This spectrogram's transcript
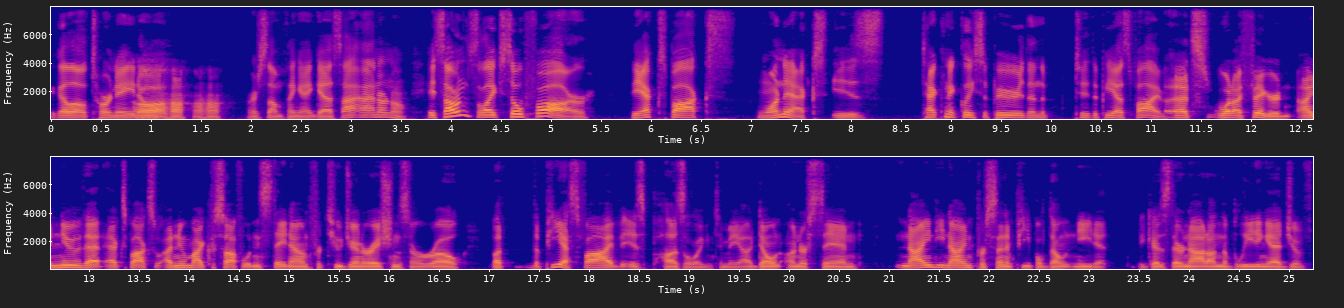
like a little tornado Uh huh, uh huh. or something. I guess I I don't know. It sounds like so far the Xbox One X is technically superior than the to the PS5. That's what I figured. I hmm. knew that Xbox, I knew Microsoft wouldn't stay down for two generations in a row, but the PS5 is puzzling to me. I don't understand. 99% of people don't need it because they're not on the bleeding edge of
